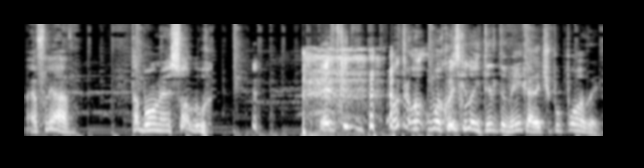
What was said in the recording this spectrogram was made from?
Aí eu falei, ah, tá bom, né? É só a lua. É que- outra, uma coisa que eu não entendo também, cara, é tipo, porra, velho.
